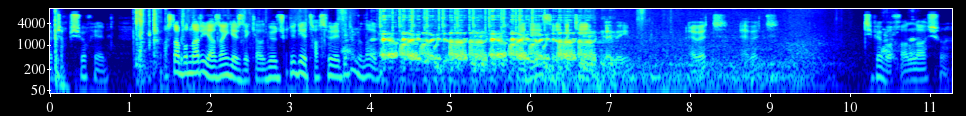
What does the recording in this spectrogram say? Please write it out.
Yapacak bir şey yok yani. Aslında bunları yazan gerizekalı. Gözlüklü diye tasvir edilir mi lan? Hadi sıradaki bebeğim. Evet, evet. Tipe bak Allah aşkına.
